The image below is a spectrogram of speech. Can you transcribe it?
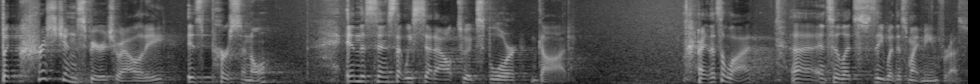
But Christian spirituality is personal in the sense that we set out to explore God. All right, that's a lot. Uh, and so let's see what this might mean for us.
